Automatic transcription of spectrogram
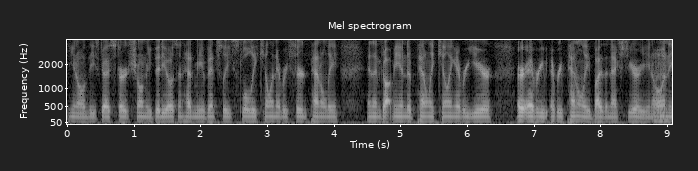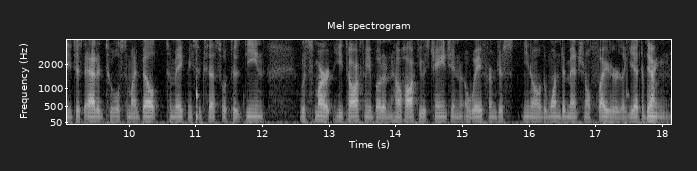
you know these guys started showing me videos and had me eventually slowly killing every third penalty, and then got me into penalty killing every year or every every penalty by the next year. You know, Mhm. and he just added tools to my belt to make me successful because Dean was smart. He talked to me about it and how hockey was changing away from just you know the one-dimensional fighter. Like you had to Yeah. bring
